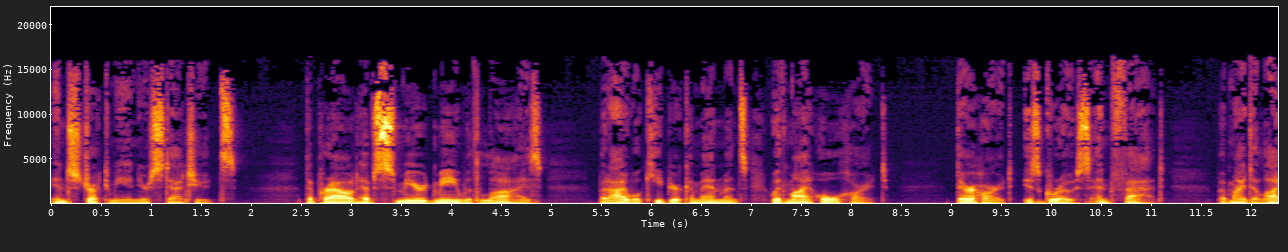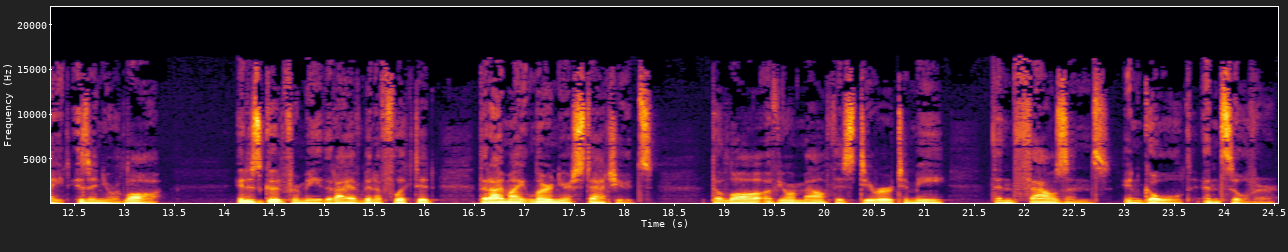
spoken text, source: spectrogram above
Instruct me in your statutes. The proud have smeared me with lies but I will keep your commandments with my whole heart. Their heart is gross and fat, but my delight is in your law. It is good for me that I have been afflicted, that I might learn your statutes. The law of your mouth is dearer to me than thousands in gold and silver.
